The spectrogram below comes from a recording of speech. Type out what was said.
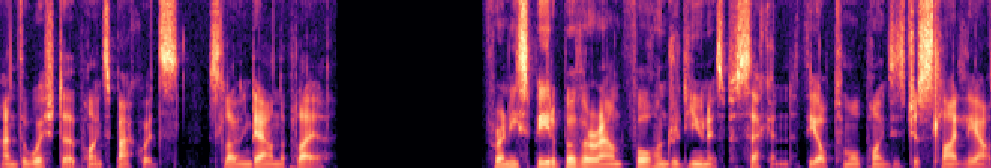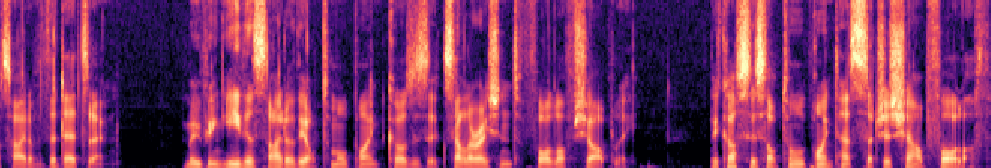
and the wishdir points backwards, slowing down the player. For any speed above around 400 units per second, the optimal point is just slightly outside of the dead zone. Moving either side of the optimal point causes acceleration to fall off sharply. Because this optimal point has such a sharp fall off,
